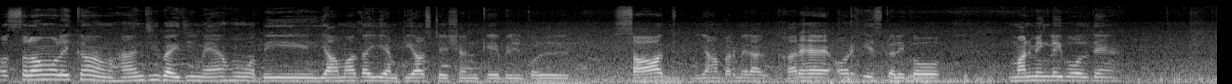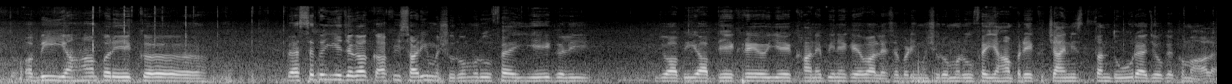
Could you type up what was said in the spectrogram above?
السلام علیکم۔ ہاں جی بھائی جی میں ہوں ابھی Yau Ma Tei M T R station کے بالکل ساتھ یہاں پر میرا گھر ہے اور اس گلی کو من منگلئی بولتے ہیں۔ تو ابھی یہاں پر ایک، ویسے تو یہ جگہ کافی ساری مشہور و معروف ہے۔ یہ گلی جو ابھی آپ دیکھ رہے ہو، یہ کھانے پینے کے حوالے سے بڑی مشہور و معروف ہے۔ یہاں پر ایک چائنیز تندور ہے جو کہ کمال ہے۔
